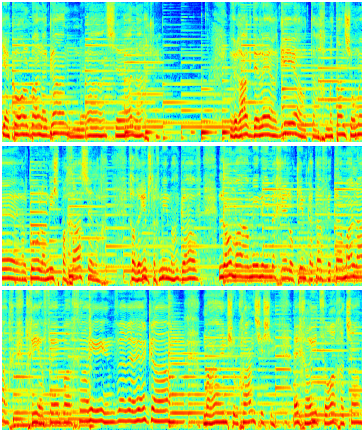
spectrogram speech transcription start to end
כי הכל בלאגן מאז שהלכת לי. ורק כדי להרגיע אותך, מתן שומר על כל המשפחה שלך. חברים שלך ממג"ב לא מאמינים איך אלוקים כתב את המלאך הכי יפה בחיים. ורגע מה עם שולחן שישי? איך היית צורחת שם?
